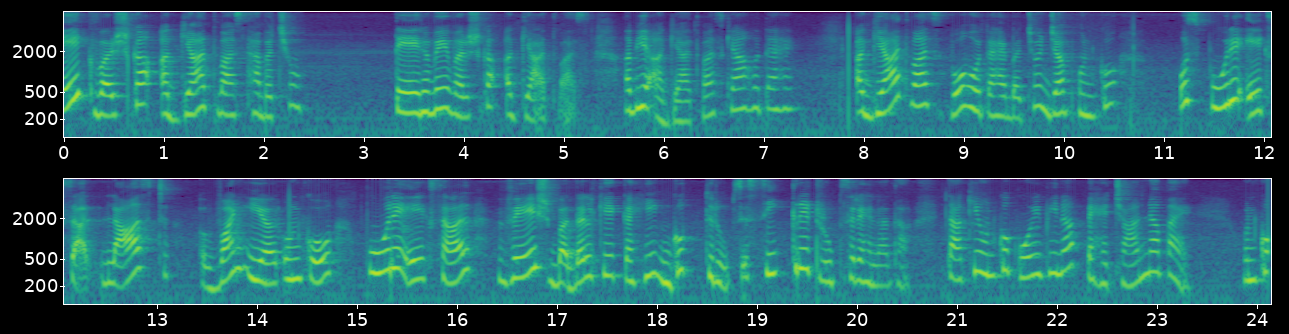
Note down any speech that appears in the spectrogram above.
एक वर्ष का अज्ञातवास था बच्चों। तेरहवें वर्ष का अज्ञातवास। अब ये अज्ञातवास क्या होता है? अज्ञातवास वो होता है बच्चों जब उनको उस पूरे एक साल लास्ट वन ईयर उनको पूरे एक साल वेश बदल के कहीं गुप्त रूप से सीक्रेट रूप से रहना था, ताकि उनको कोई भी ना पहचान ना पाए, उनको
